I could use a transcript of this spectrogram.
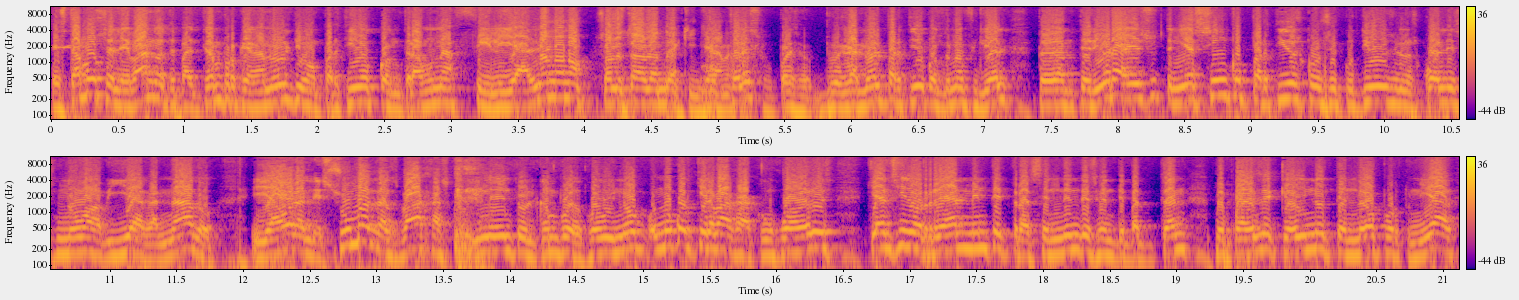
estamos elevando a Tepatitlán porque ganó el último partido contra una filial. No, no, no, solo estoy hablando de llega por eso, por eso. Pues ganó el partido contra una filial, pero anterior a eso tenía cinco partidos consecutivos en los cuales no había ganado. Y ahora le suman las bajas que tiene dentro del campo de juego, y no, no cualquier baja, con jugadores que han sido realmente trascendentes en Tepatitlán, me parece que hoy no tendrá oportunidad.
